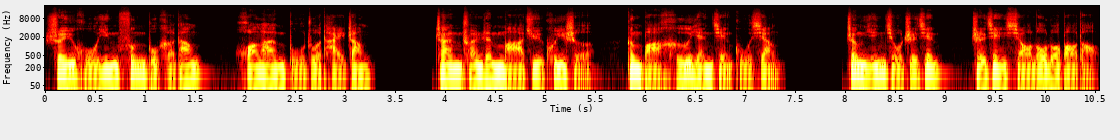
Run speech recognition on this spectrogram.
水浒应风不可当，黄安捕捉太张，战船人马俱亏折，更把何言见故乡？正饮酒之间，只见小喽啰报道：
